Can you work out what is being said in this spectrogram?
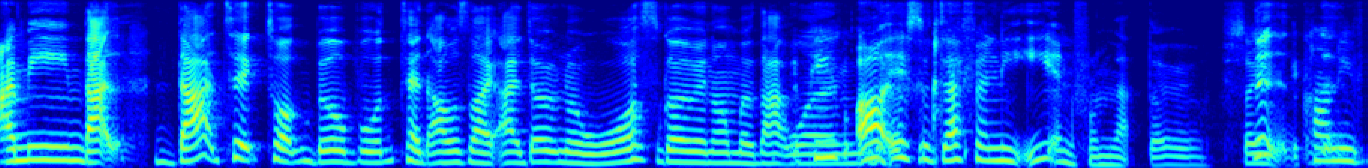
I mean that that TikTok billboard ten. I was like, I don't know what's going on with that one. People, artists are definitely eating from that though, so the, it can't the, even.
